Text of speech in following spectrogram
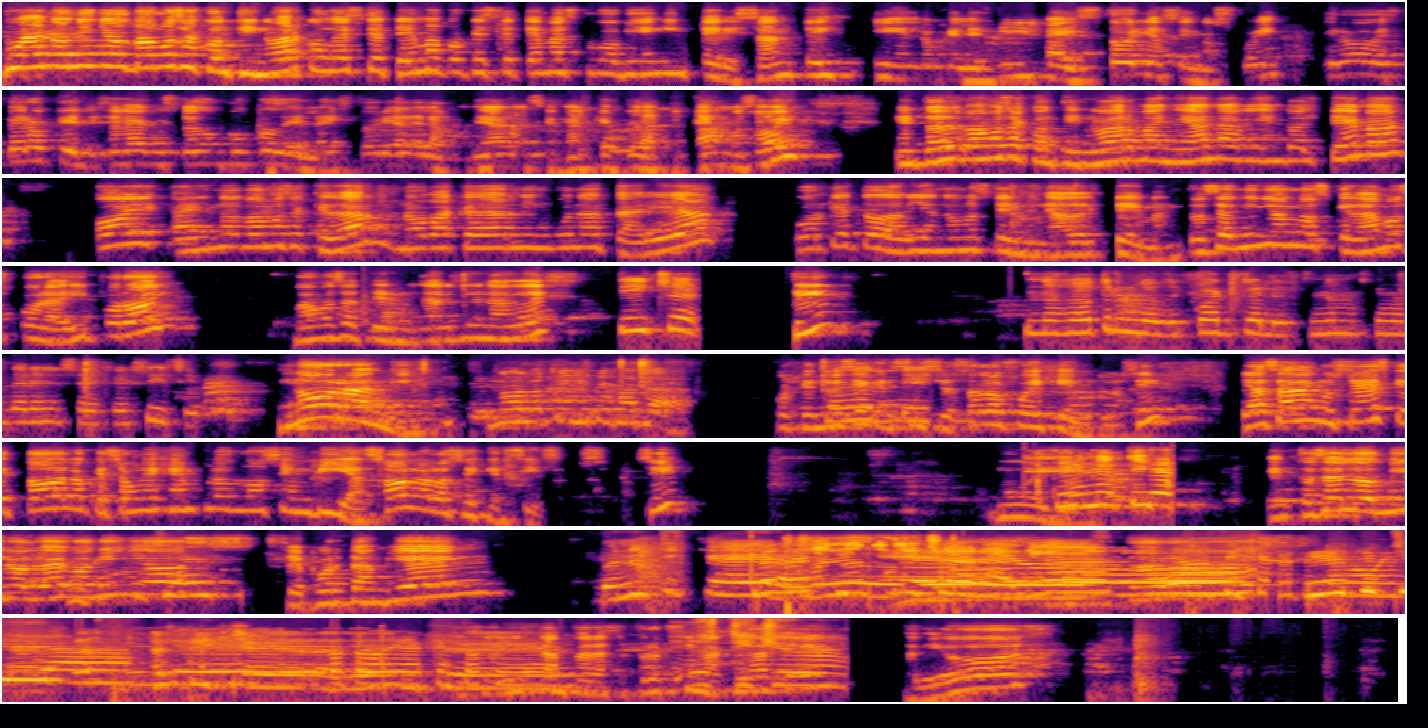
Bueno, niños, vamos a continuar con este tema porque este tema estuvo bien interesante y en lo que les di la historia se nos fue, pero espero que les haya gustado un poco de la historia de la moneda nacional que platicamos hoy. Entonces vamos a continuar mañana viendo el tema. Hoy ahí nos vamos a quedar, no va a quedar ninguna tarea porque todavía no hemos terminado el tema. Entonces, niños, nos quedamos por ahí por hoy. Vamos a terminar de una vez. Teacher, ¿Sí? nosotros los de cuarto les tenemos que mandar ese ejercicio. No, Randy, no lo tienes que mandar, porque no es ejercicio, solo fue ejemplo, ¿sí? Ya saben ustedes que todo lo que son ejemplos no se envía, solo los ejercicios, ¿sí? Muy bien. Entonces los miro luego, niños. Se portan bien. Bueno, teacher. Buenas Bueno, noches. teacher. Adiós. Que se listan para su próxima clase. Adiós.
